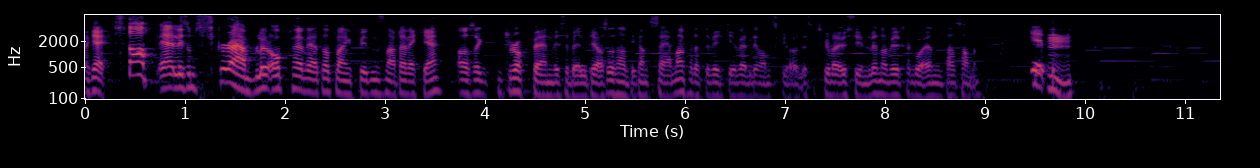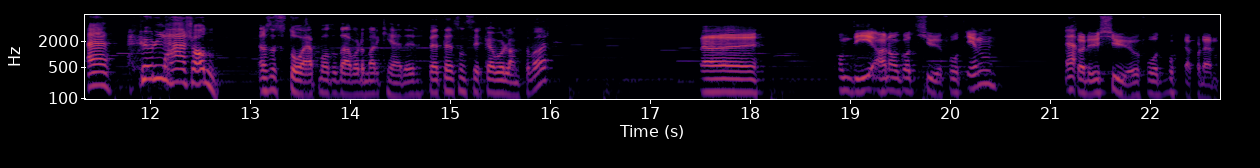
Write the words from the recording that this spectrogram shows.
OK, stopp! Jeg liksom scrambler opp, for jeg vet at flying speeden snart er vekke. Og så dropper jeg invisibility også, sånn at de kan se meg, for dette virker veldig vanskelig å liksom skulle være usynlig når vi skal gå en her sammen. Mm. Eh, hull her sånn! Og så står jeg på en måte der hvor det markerer. Vet dere sånn cirka hvor langt det var? Eh, om de er nå gått 20 fot inn, Ja. så er du 20 fot borte for dem.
